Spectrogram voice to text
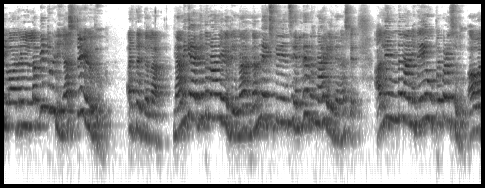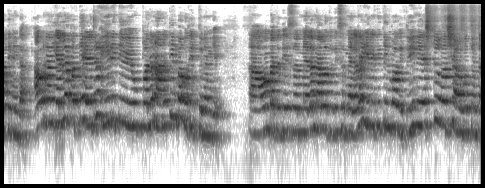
ಇಲ್ವಾ, ಅದರಲ್ಲೆಲ್ಲ ಬಿಟ್ಟು ಬಿಡಿ, ಅಷ್ಟೇ ಹೇಳುದು. ಅರ್ಥ ಆಯ್ತಲ್ಲ? ನನಗೆ ಆಗಿದ್ದು ನಾನು ಹೇಳಿದೆ. ನನ್ನ ಎಕ್ಸ್ಪೀರಿಯನ್ಸ್ ಏನಿದೆ, ಅದನ್ನ ನಾನು ಹೇಳಿದ್ದೇನೆ ಅಷ್ಟೇ. ಅಲ್ಲಿಂದ ನಾನು ಇದೇ ಉಪ್ಪೆ ಬಳಸೋದು, ಆವತ್ತಿನಿಂದ. ಅವ್ರು ನನಗೆ ಎಲ್ಲ ಪತ್ತೆ ಹೇಳಿದ್ರು, ಈ ರೀತಿ ಉಪ್ಪನ್ನು ನಾನು ತಿನ್ನಬಹುದಿತ್ತು ನನಗೆ. ಒಂಬತ್ತು ದಿವಸದ ಮೇಲೆ, ನಲವತ್ತು ದಿವಸದ ಮೇಲೆ ಈ ರೀತಿ ತಿನ್ಬಹುದಿತ್ತು. ಈಗ ಎಷ್ಟು ವರ್ಷ ಗೊತ್ತುಂಟ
